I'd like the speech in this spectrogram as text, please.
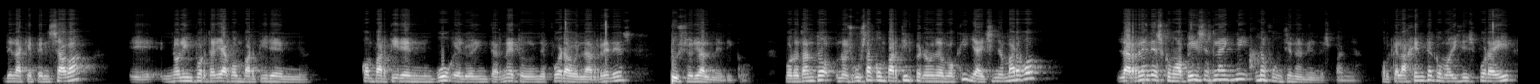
de la que pensaba eh, no le importaría compartir en, compartir en Google o en Internet o donde fuera o en las redes su historial médico. Por lo tanto, nos gusta compartir, pero no de boquilla. Y sin embargo, las redes como Paces Like Me no funcionan en España. Porque la gente, como dices por ahí,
